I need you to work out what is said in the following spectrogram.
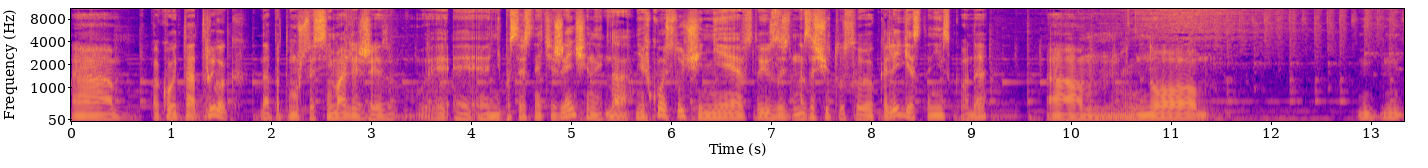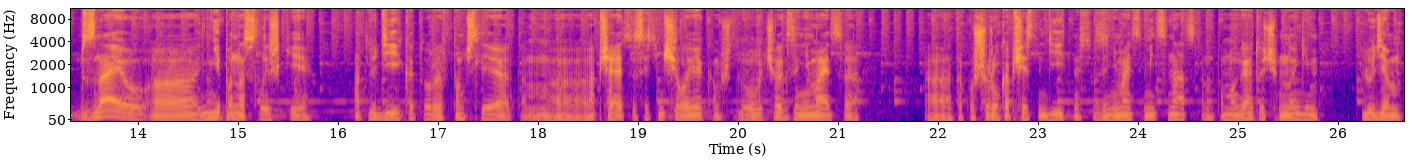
а, какой-то отрывок, да, потому что снимали же э, э, э, непосредственно эти женщины. Да. Ни в коем случае не встаю на защиту своего коллеги Астанинского, да, но знаю не понаслышке от людей, которые в том числе там общаются с этим человеком, что mm-hmm. человек занимается такой широкой общественной деятельностью, занимается меценатством, помогает очень многим людям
